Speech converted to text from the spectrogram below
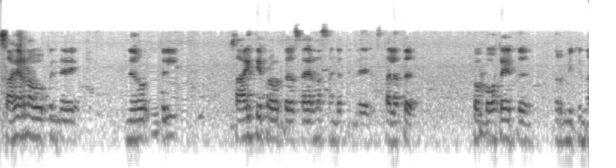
സഹകരണ വകുപ്പിന്റെ നേതൃത്വത്തിൽ സാഹിത്യ പ്രവർത്തക സഹകരണ സംഘത്തിന്റെ സ്ഥലത്ത് ഇപ്പോൾ കോട്ടയത്ത് നിർമ്മിക്കുന്ന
